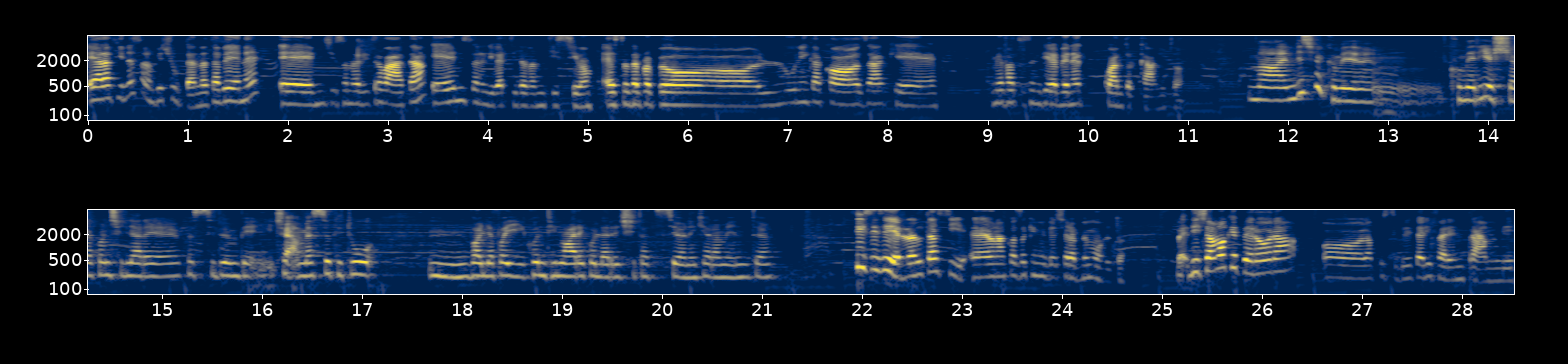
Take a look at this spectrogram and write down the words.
e alla fine sono piaciuta è andata bene e mi ci sono ritrovata e mi sono divertita tantissimo. È stata proprio l'unica cosa che mi ha fatto sentire bene quanto il canto. Ma invece come, come riesci a conciliare questi due impegni? Cioè, ammesso che tu mh, voglia poi continuare con la recitazione, chiaramente. Sì, sì, sì, in realtà sì, è una cosa che mi piacerebbe molto. Beh, diciamo che per ora ho la possibilità di fare entrambi,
